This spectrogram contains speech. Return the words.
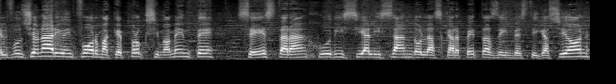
El funcionario informa que próximamente se estarán judicializando las carpetas de investigación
